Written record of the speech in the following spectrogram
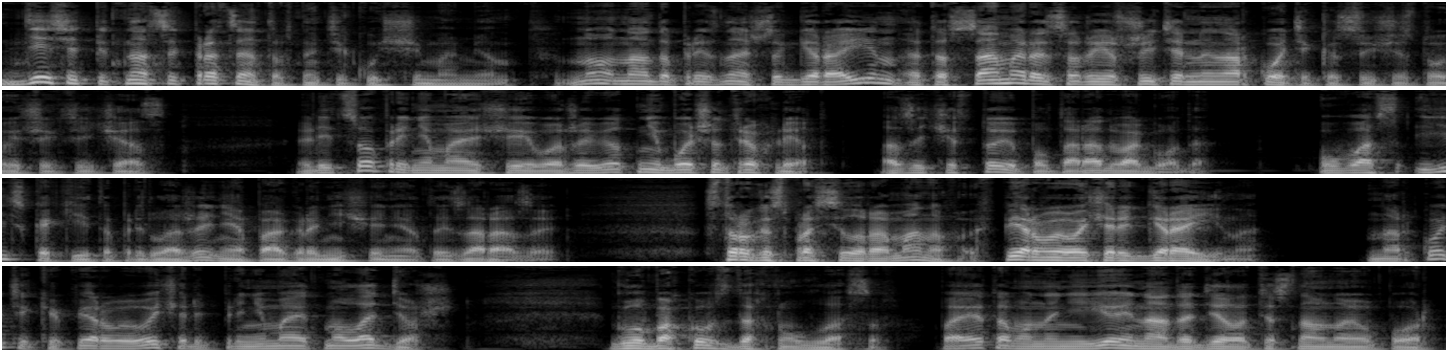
10-15% на текущий момент. Но надо признать, что героин – это самый разрешительный наркотик из существующих сейчас. Лицо, принимающее его, живет не больше трех лет, а зачастую полтора-два года. «У вас есть какие-то предложения по ограничению этой заразы?» Строго спросил Романов. «В первую очередь героина». «Наркотики в первую очередь принимает молодежь», — глубоко вздохнул Власов. «Поэтому на нее и надо делать основной упор.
